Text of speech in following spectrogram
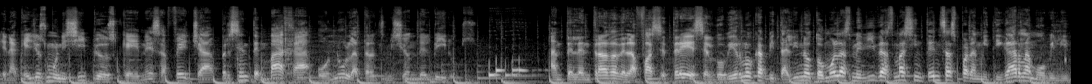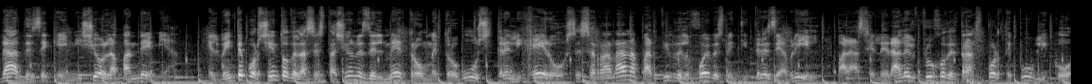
en aquellos municipios que en esa fecha presenten baja o nula transmisión del virus. Ante la entrada de la fase 3, el gobierno capitalino tomó las medidas más intensas para mitigar la movilidad desde que inició la pandemia. El 20% de las estaciones del metro, metrobús y tren ligero se cerrarán a partir del jueves 23 de abril para acelerar el flujo del transporte público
